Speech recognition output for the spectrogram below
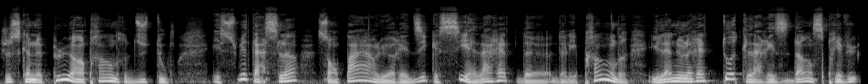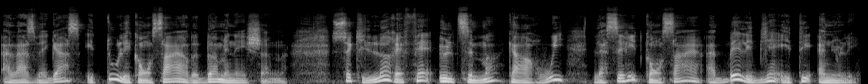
jusqu'à ne plus en prendre du tout. Et suite à cela, son père lui aurait dit que si elle arrête de, les prendre, il annulerait toute la résidence prévue à Las Vegas et tous les concerts de Domination. Ce qui l'aurait fait ultimement, car oui, la série de concerts a bel et bien été annulée.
